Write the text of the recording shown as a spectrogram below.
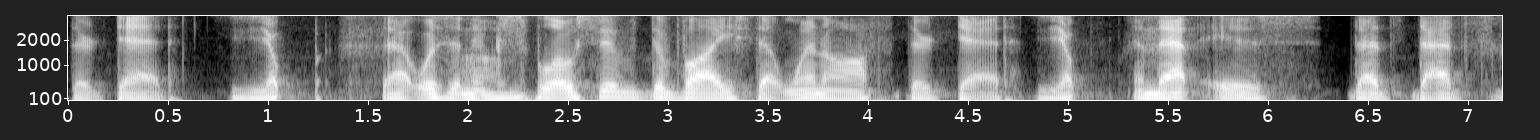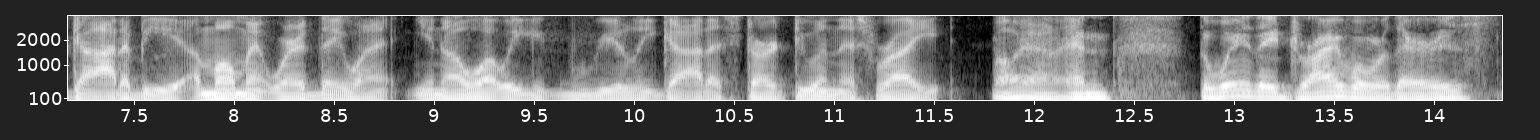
they're dead. Yep. That was an um, explosive device that went off. They're dead. Yep. And that is that's that's got to be a moment where they went, you know what, we really got to start doing this right. Oh yeah, and the way they drive over there is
